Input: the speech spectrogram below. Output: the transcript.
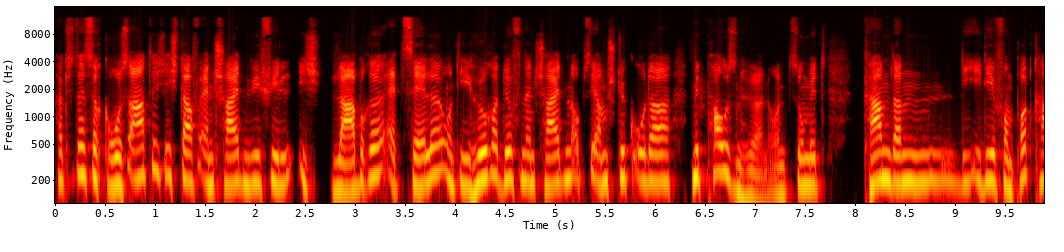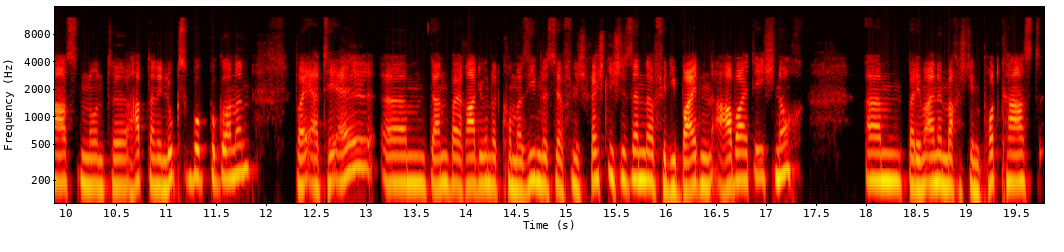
habe ich gesagt, das ist doch großartig, ich darf entscheiden, wie viel ich labere, erzähle und die Hörer dürfen entscheiden, ob sie am Stück oder mit Pausen hören und somit kam dann die Idee vom Podcasten und äh, habe dann in Luxemburg begonnen bei RTL, ähm, dann bei Radio 100,7, das ist der öffentlich-rechtliche Sender. Für die beiden arbeite ich noch. Ähm, bei dem einen mache ich den Podcast,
